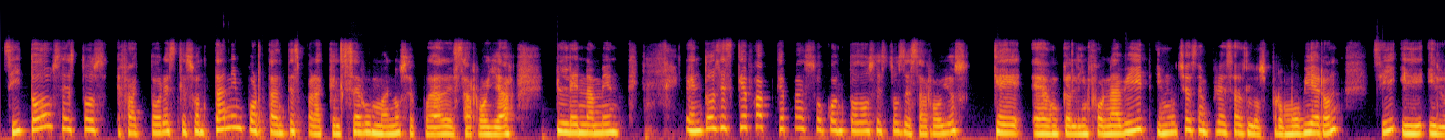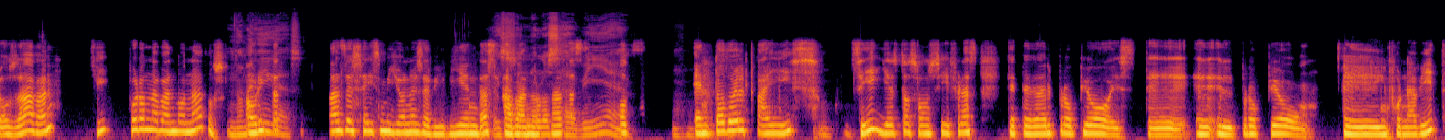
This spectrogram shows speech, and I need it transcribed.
¿sí? Todos estos factores que son tan importantes para que el ser humano se pueda desarrollar plenamente. Entonces, ¿qué, qué pasó con todos estos desarrollos? que aunque el Infonavit y muchas empresas los promovieron, ¿sí? Y, los daban, ¿sí? Fueron abandonados. No Ahorita más de 6 millones de viviendas abandonadas en todo el país, ¿sí? Y estas son cifras que te da el propio, este, el propio eh, Infonavit,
